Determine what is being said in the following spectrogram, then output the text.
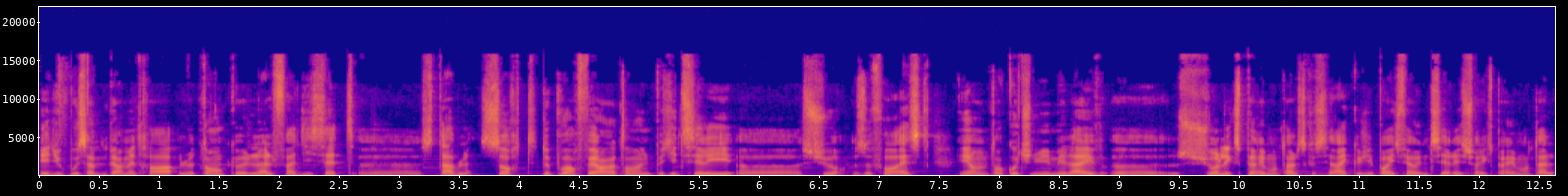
Et du coup, ça me permettra, le temps que l'Alpha 17 euh, stable sorte, de pouvoir faire en attendant une petite série sur The Forest et en même temps continuer mes lives sur l'expérimental parce que c'est vrai que j'ai pas envie de faire une série sur l'expérimental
